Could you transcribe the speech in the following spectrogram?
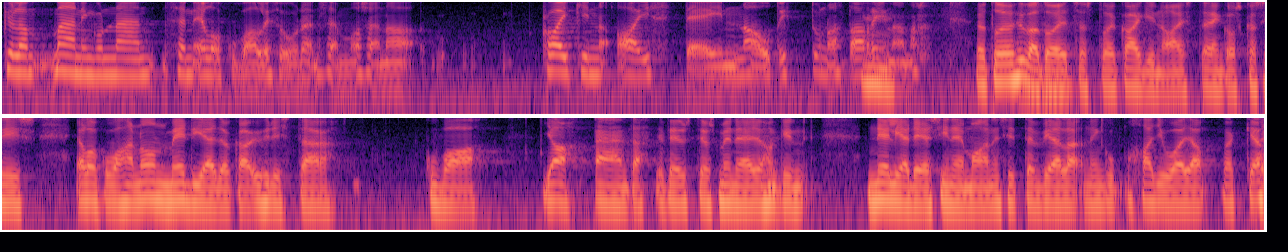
kyllä mä niin näen sen elokuvallisuuden semmoisena kaikin aistein nautittuna tarinana. Mm. Ja toi on hyvä toi itse asiassa toi kaikin aistein, koska siis elokuvahan on media, joka yhdistää kuvaa ja ääntä. Ja tietysti jos menee johonkin 4D-sinemaan, niin sitten vielä niin kuin hajua ja kaikkea,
